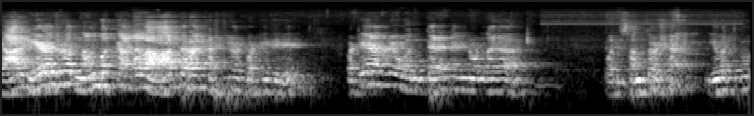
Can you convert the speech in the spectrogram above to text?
ಯಾರು ಹೇಳಿದ್ರು ಅದು ನಂಬಕ್ಕಾಗಲ್ಲ. ಆ ಥರ ಕಷ್ಟಗಳು ಪಟ್ಟಿದ್ದೀವಿ ಬಟ್ ಏನಂದರೆ ಒಂದು ತೆರೆ ಮೇಲೆ ನೋಡಿದಾಗ ಒಂದು ಸಂತೋಷ. ಇವತ್ತಿಗೂ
